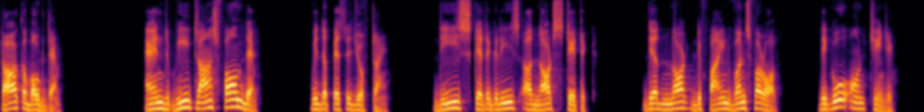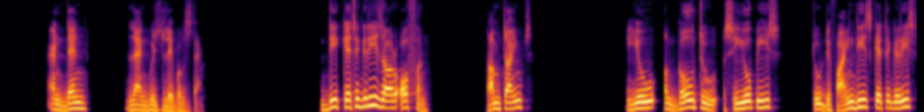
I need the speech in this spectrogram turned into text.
talk about them. And we transform them with the passage of time. These categories are not static. They are not defined once for all. They go on changing. And then language labels them. The categories are often, sometimes you uh, go to COPs to define these categories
